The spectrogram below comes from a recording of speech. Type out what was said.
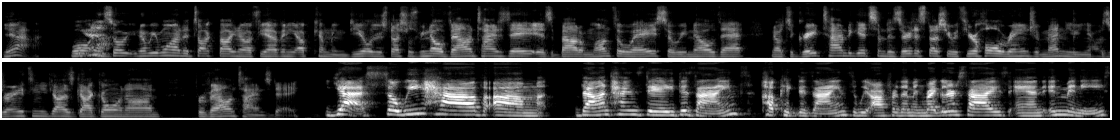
Yeah. Well, yeah. and so you know, we wanted to talk about you know if you have any upcoming deals or specials. We know Valentine's Day is about a month away, so we know that you know it's a great time to get some dessert, especially with your whole range of menu. You know, is there anything you guys got going on for Valentine's Day? Yes, so we have um, Valentine's Day designs, cupcake designs. We offer them in regular size and in minis.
